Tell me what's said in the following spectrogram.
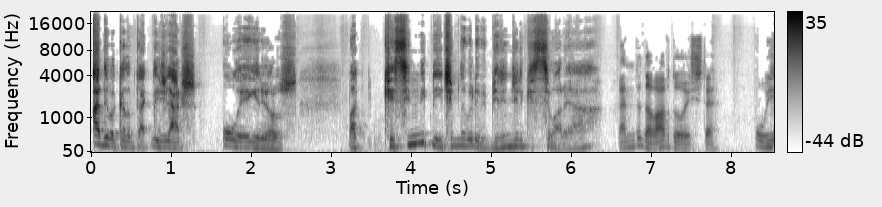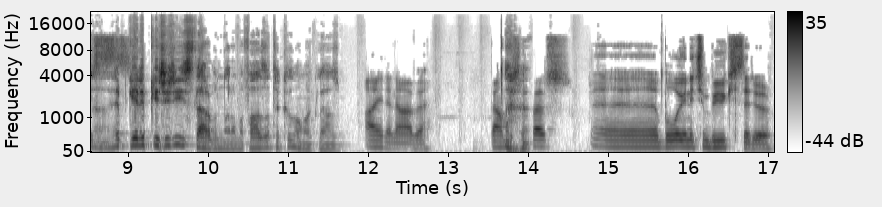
Hadi bakalım taklitçiler. Olaya giriyoruz. Bak kesinlikle içimde böyle bir birincilik hissi var ya. bende de vardı o işte. O his. Ha, Hep gelip geçici hisler bunlar ama fazla takılmamak lazım. Aynen abi. Ben bu sefer eee, bu oyun için büyük hissediyorum.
